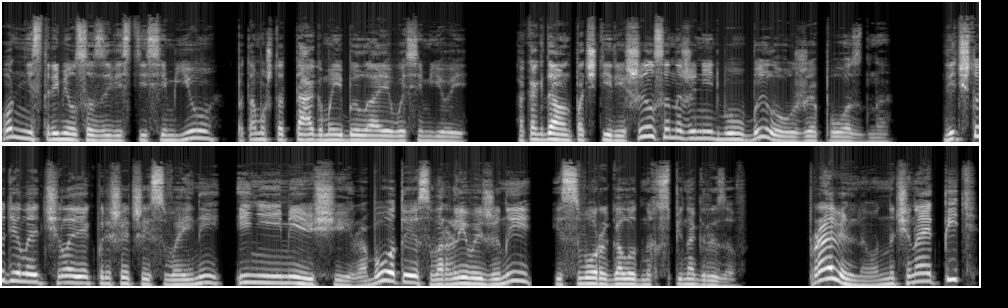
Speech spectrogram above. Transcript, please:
Он не стремился завести семью, потому что Тагма и была его семьей. А когда он почти решился на женитьбу, было уже поздно. Ведь что делает человек, пришедший с войны и не имеющий работы, сварливой жены и своры голодных спиногрызов? Правильно, он начинает пить.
